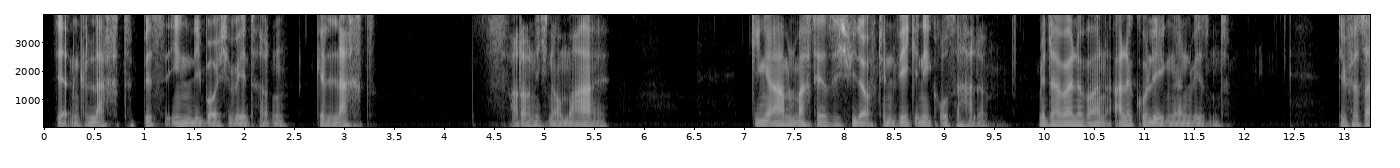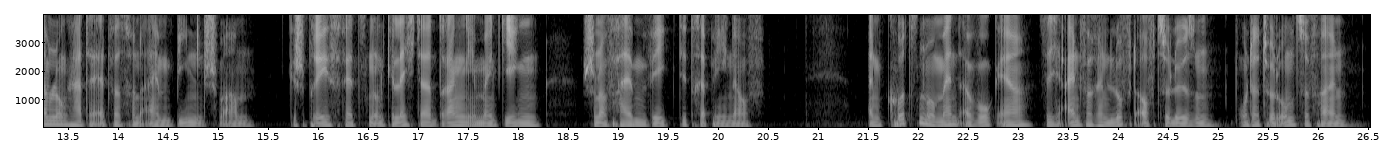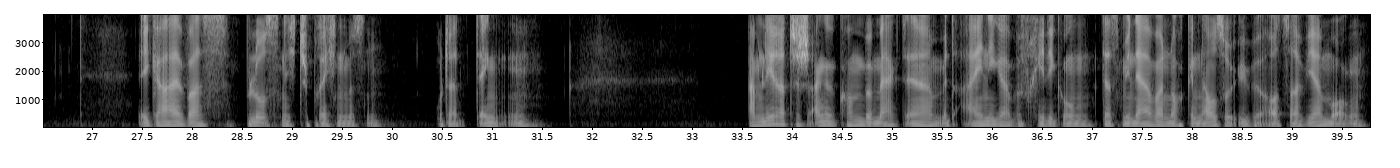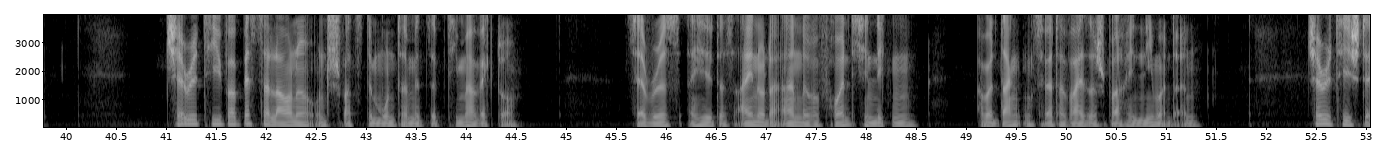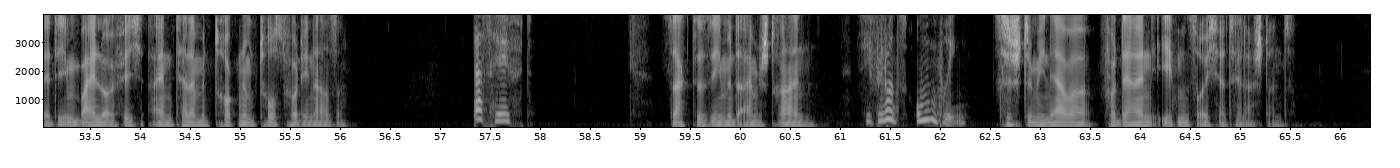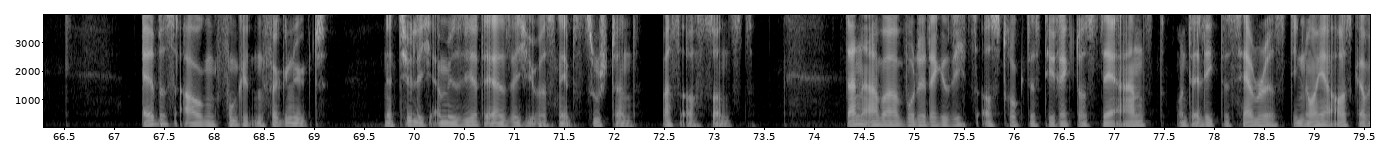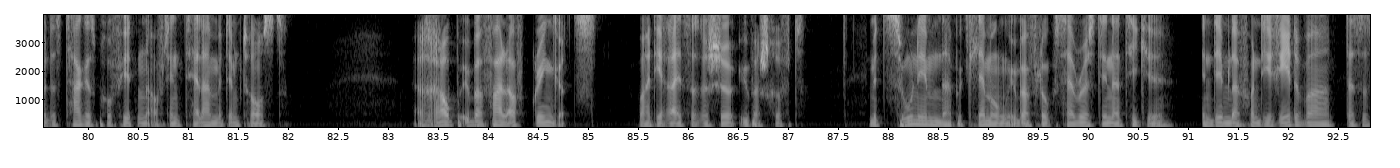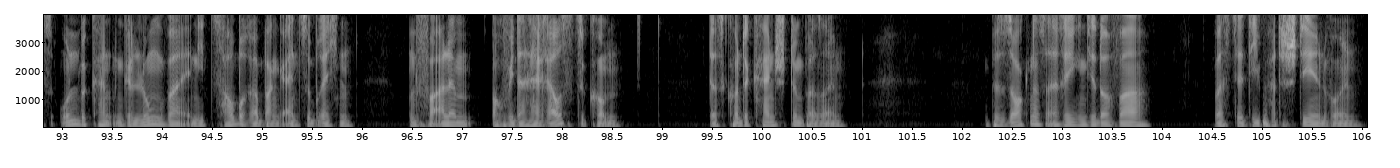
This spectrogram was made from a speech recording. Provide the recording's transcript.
Sie hatten gelacht, bis ihnen die Bäuche weht hatten. Gelacht? Das war doch nicht normal. Gegen Abend machte er sich wieder auf den Weg in die große Halle. Mittlerweile waren alle Kollegen anwesend. Die Versammlung hatte etwas von einem Bienenschwarm. Gesprächsfetzen und Gelächter drangen ihm entgegen, schon auf halbem Weg die Treppe hinauf. Einen kurzen Moment erwog er, sich einfach in Luft aufzulösen oder tot umzufallen. Egal was, bloß nicht sprechen müssen oder denken. Am Lehrertisch angekommen bemerkt er mit einiger Befriedigung, dass Minerva noch genauso übel aussah wie am Morgen. Charity war bester Laune und schwatzte munter mit Septima Vector. Severus erhielt das ein oder andere freundliche Nicken, aber dankenswerterweise sprach ihn niemand an. Charity stellte ihm beiläufig einen Teller mit trockenem Toast vor die Nase. Das hilft, sagte sie mit einem Strahlen. Sie will uns umbringen zischte Minerva, vor der ein eben solcher Teller stand. Elbes Augen funkelten vergnügt. Natürlich amüsierte er sich über Snapes Zustand, was auch sonst. Dann aber wurde der Gesichtsausdruck des Direktors sehr ernst und er legte Severus die neue Ausgabe des Tagespropheten auf den Teller mit dem Toast. Raubüberfall auf Gringotts war die reißerische Überschrift. Mit zunehmender Beklemmung überflog Severus den Artikel, in dem davon die Rede war, dass es Unbekannten gelungen war, in die Zaubererbank einzubrechen und vor allem auch wieder herauszukommen. Das konnte kein Stümper sein. Besorgniserregend jedoch war, was der Dieb hatte stehlen wollen.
